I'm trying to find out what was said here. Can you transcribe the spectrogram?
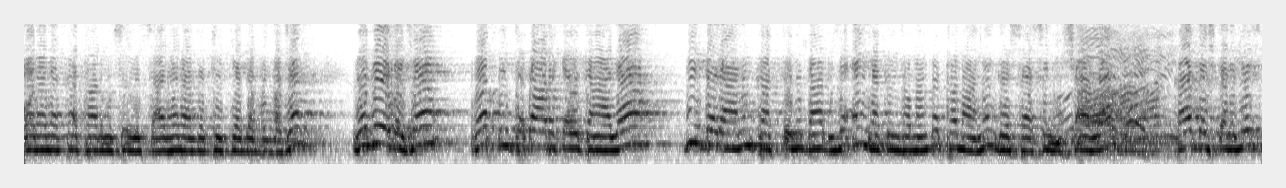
orada Katar, Mısır vesaire herhalde Türkiye'de bulunacak. Ve böylece Rabbim Tebareke ve Teala bir belanın kalktığını daha bize en yakın zamanda tamamen göstersin inşallah. Kardeşlerimiz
